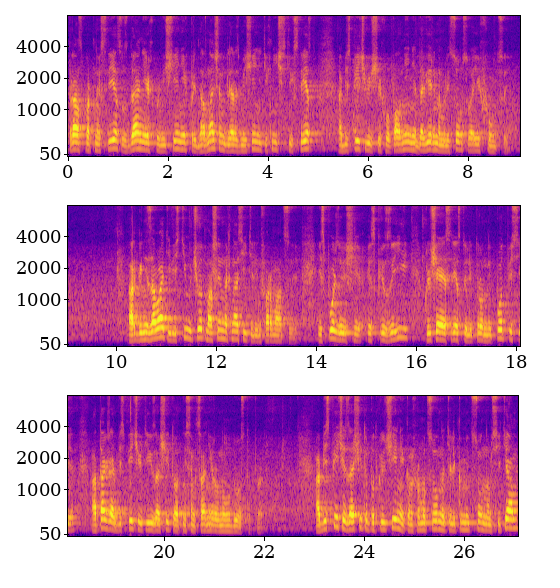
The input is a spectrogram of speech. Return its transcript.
транспортных средств зданиях, помещениях, предназначенных для размещения технических средств, обеспечивающих выполнение доверенным лицом своих функций. Организовать и вести учет машинных носителей информации, использующих СКЗИ, включая средства электронной подписи, а также обеспечивать их защиту от несанкционированного доступа. Обеспечить защиту подключения к информационно-телекоммуникационным сетям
